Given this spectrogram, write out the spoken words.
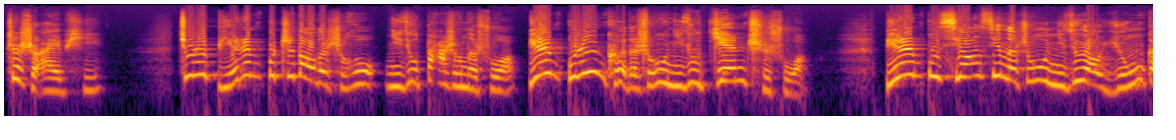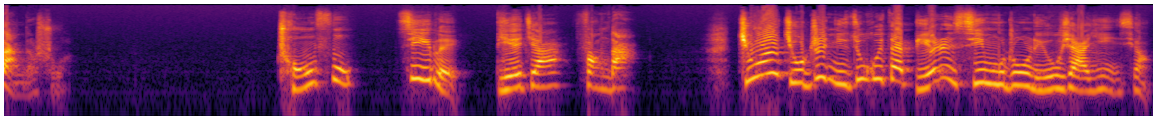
这是 IP，就是别人不知道的时候你就大声的说，别人不认可的时候你就坚持说，别人不相信的时候你就要勇敢的说，重复、积累、叠加、放大。久而久之，你就会在别人心目中留下印象。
